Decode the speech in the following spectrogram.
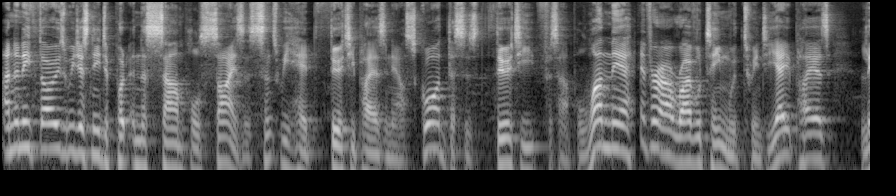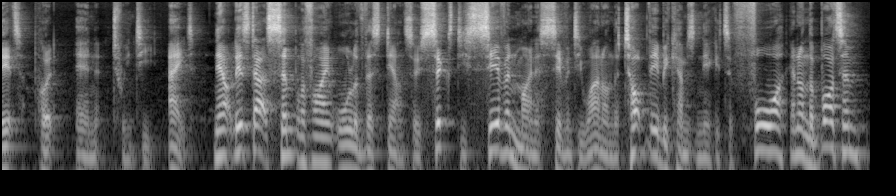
Underneath those, we just need to put in the sample sizes. Since we had 30 players in our squad, this is 30 for sample 1 there, and for our rival team with 28 players, let's put in 28. Now let's start simplifying all of this down. So 67 minus 71 on the top there becomes negative 4, and on the bottom,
